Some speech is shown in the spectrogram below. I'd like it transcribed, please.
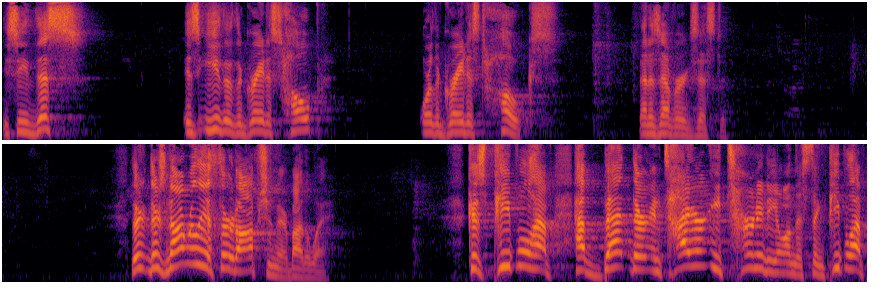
You see, this is either the greatest hope or the greatest hoax that has ever existed. There, there's not really a third option there, by the way. Because people have, have bet their entire eternity on this thing. People have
